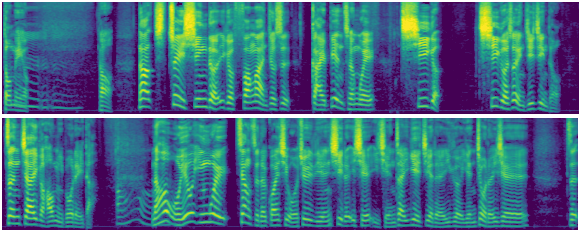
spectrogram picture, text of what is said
都没有。嗯嗯嗯，哦，那最新的一个方案就是改变成为七个七个摄影机镜头，增加一个毫米波雷达。哦，然后我又因为这样子的关系，我去联系了一些以前在业界的一个研究的一些这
